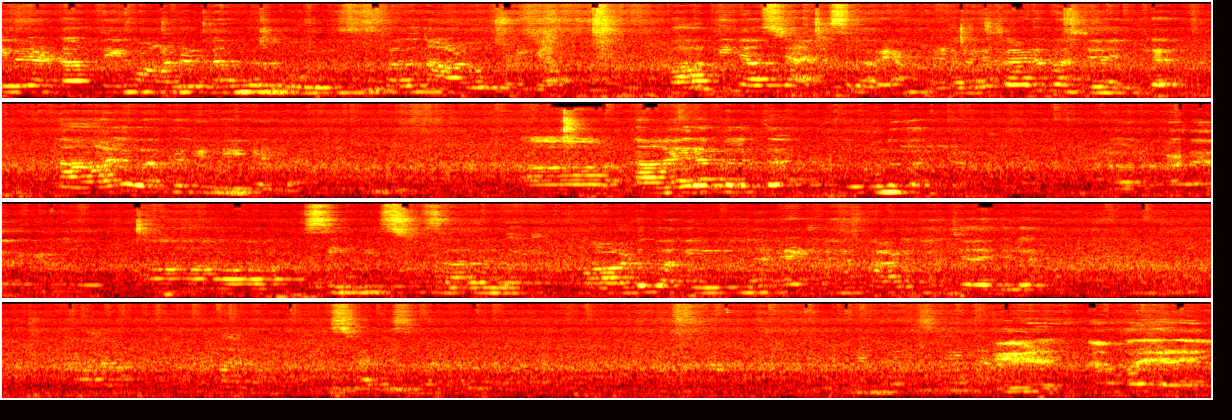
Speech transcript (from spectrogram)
മറ്റേത് രണ്ടാമത്തെയും ആളുണ്ടെന്ന് തോന്നുന്നു. അത് നാളെ ആവും ബാക്കി ഞാൻ സ്റ്റാറ്റസ് പറയാം. ഇടവരക്കാട് പഞ്ചായത്തിൽ നാല് വർക്ക് കിട്ടിയിട്ടുണ്ട്. നായരമ്പലത്ത് മൂന്ന് പേർക്ക്. വാർഡ് പതിനൊന്ന് എടവനക്കാട് പഞ്ചായത്തിൽ. നമ്പർ ഏഴായി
